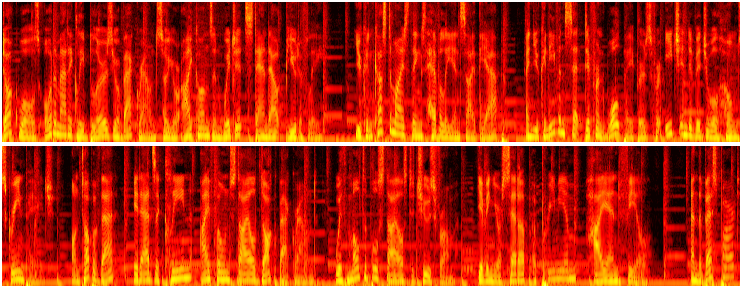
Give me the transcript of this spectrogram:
Dock Walls automatically blurs your background so your icons and widgets stand out beautifully. You can customize things heavily inside the app, and you can even set different wallpapers for each individual home screen page. On top of that, it adds a clean iPhone-style dock background with multiple styles to choose from, giving your setup a premium, high-end feel. And the best part?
